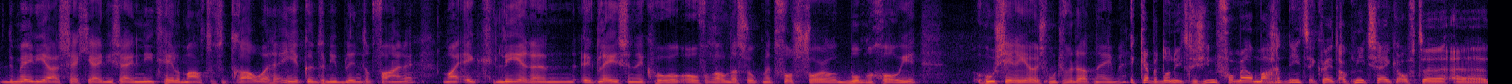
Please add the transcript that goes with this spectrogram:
de media, zeg jij, die zijn niet helemaal te vertrouwen. Hè? Je kunt er niet blind op varen. Maar ik leer en ik lees en ik hoor overal dat ze ook met fosforbommen gooien. Hoe serieus moeten we dat nemen? Ik heb het nog niet gezien. Formeel mag het niet. Ik weet ook niet zeker of de, eh,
